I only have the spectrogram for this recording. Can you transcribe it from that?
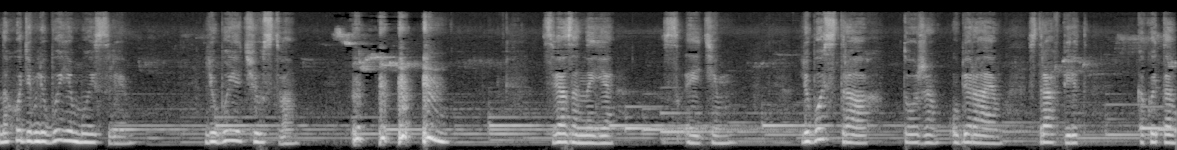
Находим любые мысли, любые чувства, связанные с этим. Любой страх тоже убираем. Страх перед какой-то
